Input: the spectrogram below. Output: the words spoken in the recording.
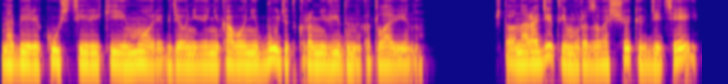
на берег устья реки и моря, где у нее никого не будет, кроме вида на котловину, что она родит ему развощеких детей,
